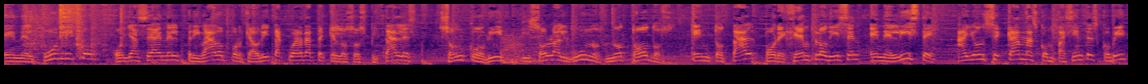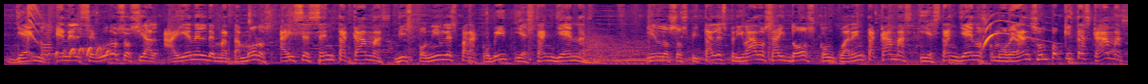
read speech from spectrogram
en el público o ya sea en el privado, porque ahorita acuérdate que los hospitales son COVID y solo algunos, no todos. En total, por ejemplo, dicen en el ISTE hay 11 camas con pacientes COVID llenos. En el Seguro Social, ahí en el de Matamoros, hay 60 camas disponibles para COVID y están llenas y en los hospitales privados hay dos con 40 camas y están llenos. Como verán, son poquitas camas.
